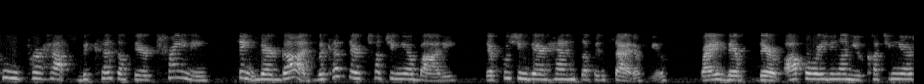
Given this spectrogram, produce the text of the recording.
who perhaps because of their training think they're God. Because they're touching your body, they're pushing their hands up inside of you right? They're they're operating on you, cutting your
